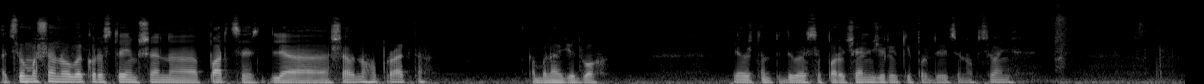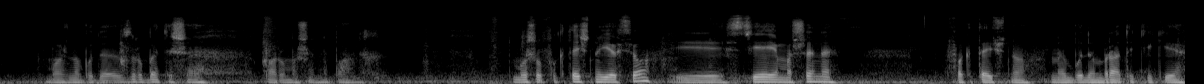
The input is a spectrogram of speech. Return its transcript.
А цю машину використаємо ще на парці для ще одного проекту. Або навіть у двох. Я вже там піддивився пару челенджерів, які продаються на аукціоні. Можна буде зробити ще пару машин непоганих. Тому що фактично є все. І з цієї машини фактично ми будемо брати тільки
